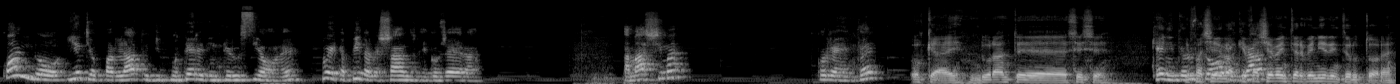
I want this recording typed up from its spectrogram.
Quando io ti ho parlato di potere di interruzione, tu hai capito Alessandro che cos'era? La massima corrente Ok, durante... sì sì. che Che faceva, in che grado- faceva intervenire l'interruttore.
